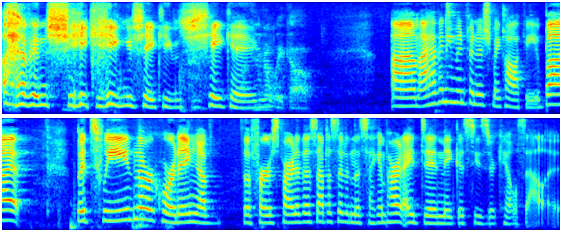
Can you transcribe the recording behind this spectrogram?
Evan shaking, shaking, shaking. wake up. Um, I haven't even finished my coffee, but between the recording of the first part of this episode and the second part, I did make a Caesar kale salad.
